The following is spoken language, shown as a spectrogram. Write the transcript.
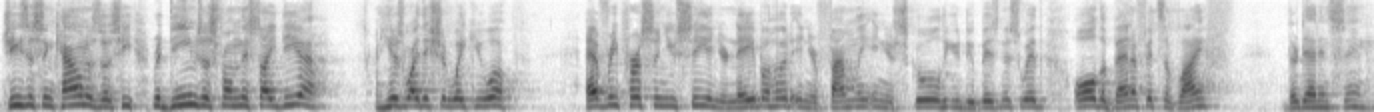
Jesus encounters us, He redeems us from this idea. And here's why this should wake you up. Every person you see in your neighborhood, in your family, in your school, who you do business with, all the benefits of life, they're dead in sin.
